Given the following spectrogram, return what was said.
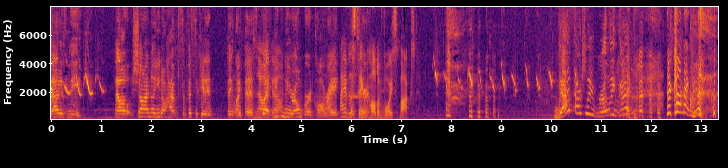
That is neat. Now, Sean, I know you don't have a sophisticated thing like this, No, but you can do your own bird call, right? I have this Let's thing called a voice box. That's actually really good. They're coming!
